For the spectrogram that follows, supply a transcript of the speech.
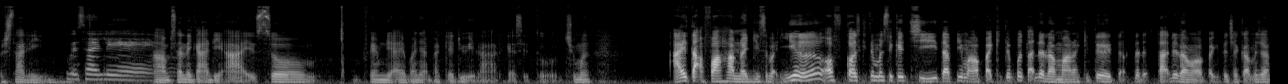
Bersalin. Bersalin. Ah, bersalin kat adik I. So Family I banyak pakai duit lah Dekat situ. Cuma I tak faham lagi sebab Ya yeah, of course kita masih kecil Tapi mak bapak kita pun tak adalah marah kita Tak, tak, tak adalah mak bapak kita cakap macam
